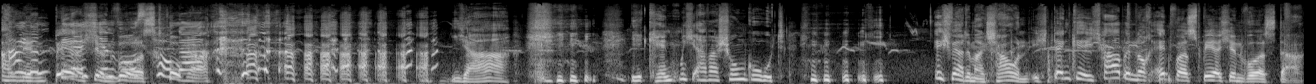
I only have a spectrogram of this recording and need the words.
Einen Bärchenwursthunger. Ja, ihr kennt mich aber schon gut. Ich werde mal schauen. Ich denke, ich habe noch etwas Bärchenwurst da.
